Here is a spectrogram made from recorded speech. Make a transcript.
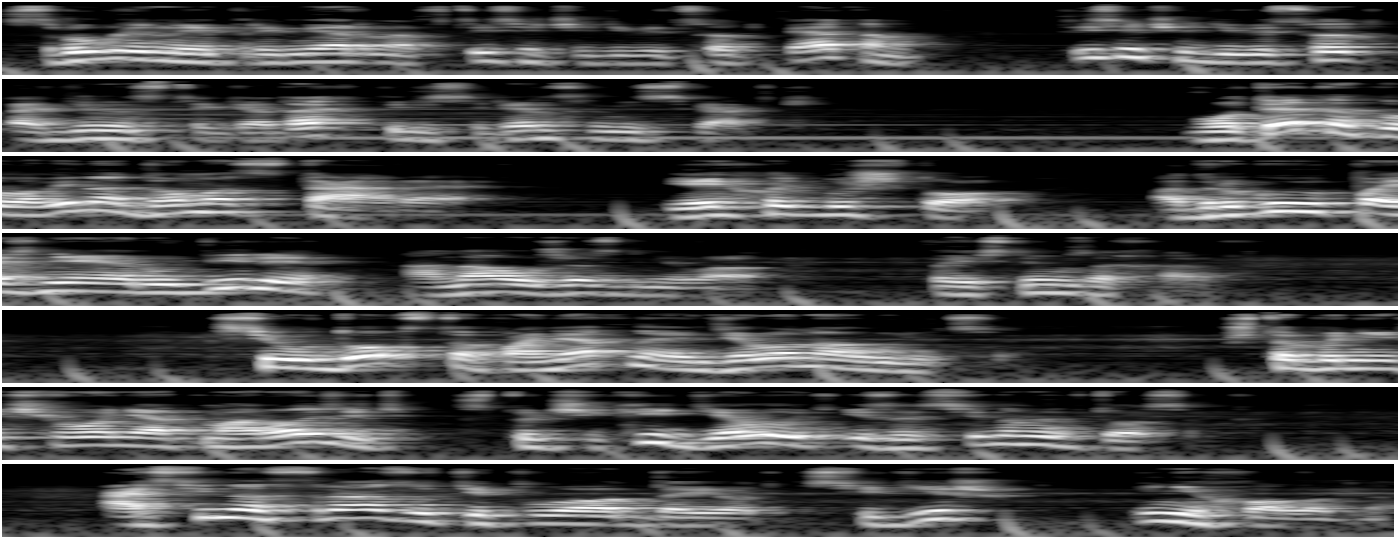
срубленные примерно в 1905-1911 годах переселенцами Святки. Вот эта половина дома старая, ей хоть бы что, а другую позднее рубили, она уже сгнила, пояснил Захаров. Все удобства, понятное дело, на улице. Чтобы ничего не отморозить, стульчики делают из осиновых досок. Осина сразу тепло отдает. Сидишь и не холодно.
